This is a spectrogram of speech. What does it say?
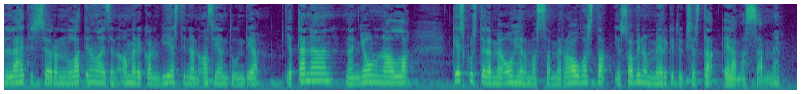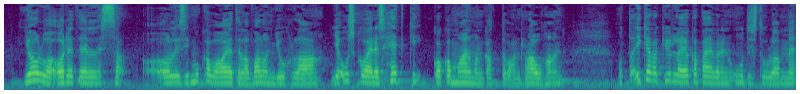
lähetysseuran latinalaisen Amerikan viestinnän asiantuntija, ja tänään, näin joulun alla, keskustelemme ohjelmassamme rauhasta ja sovinnon merkityksestä elämässämme. Joulua odotellessa olisi mukava ajatella valon juhlaa ja uskoa edes hetki koko maailman kattavaan rauhaan. Mutta ikävä kyllä jokapäiväinen uutistulomme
